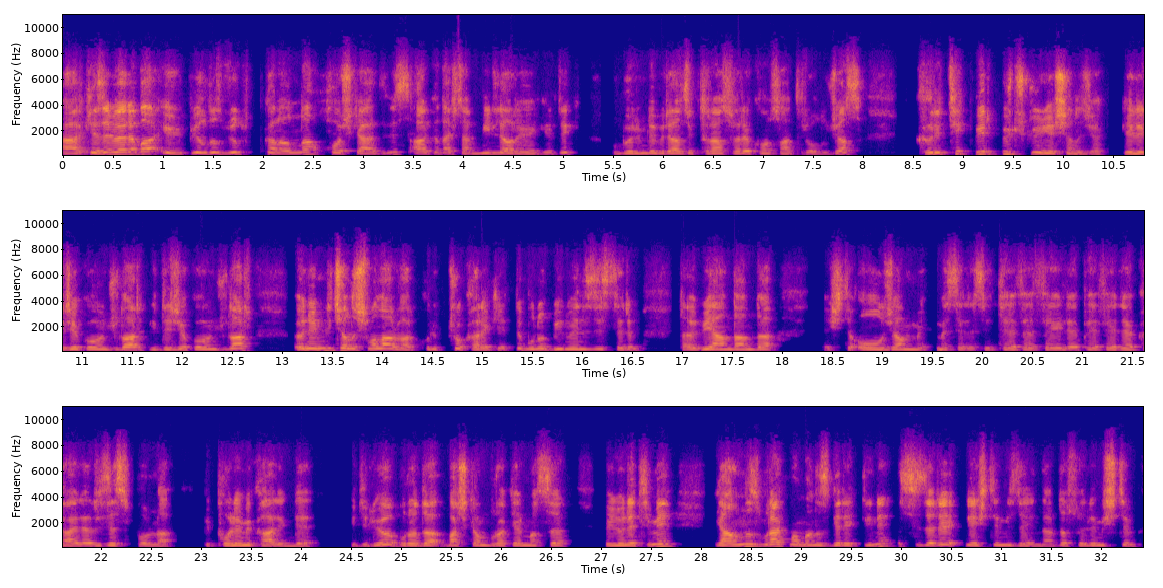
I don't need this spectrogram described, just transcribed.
Herkese merhaba. Eyüp Yıldız YouTube kanalına hoş geldiniz. Arkadaşlar milli araya girdik. Bu bölümde birazcık transfere konsantre olacağız. Kritik bir 3 gün yaşanacak. Gelecek oyuncular, gidecek oyuncular, önemli çalışmalar var. Kulüp çok hareketli. Bunu bilmenizi isterim. Tabii bir yandan da işte Oğulcan meselesi TFF ile PFLK ile Rize Spor'la bir polemik halinde gidiliyor. Burada Başkan Burak Elması ve yönetimi yalnız bırakmamanız gerektiğini sizlere geçtiğimiz yayınlarda söylemiştim.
